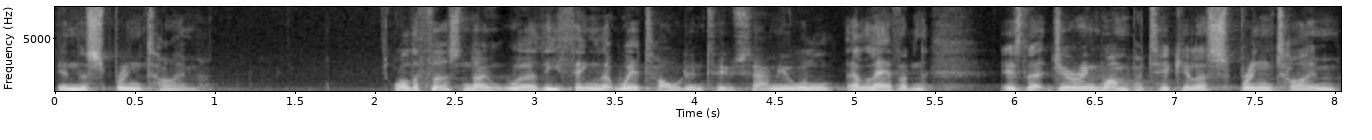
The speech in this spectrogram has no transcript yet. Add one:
in the springtime. Well, the first noteworthy thing that we're told in 2 Samuel 11 is that during one particular springtime,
